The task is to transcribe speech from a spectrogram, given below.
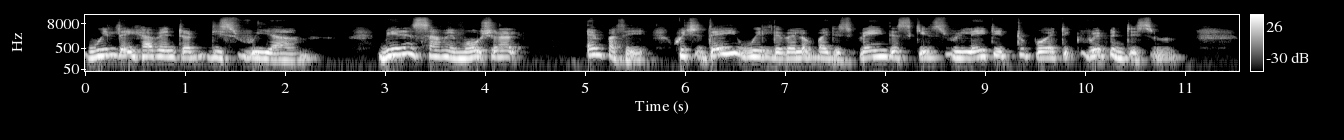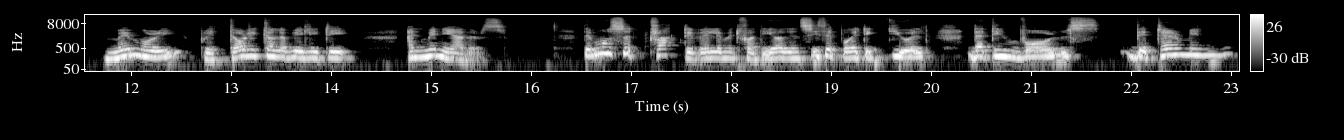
will they have entered this realm, bearing some emotional empathy, which they will develop by displaying the skills related to poetic repentism, memory, rhetorical ability, and many others. The most attractive element for the audience is a poetic duel that involves determine,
